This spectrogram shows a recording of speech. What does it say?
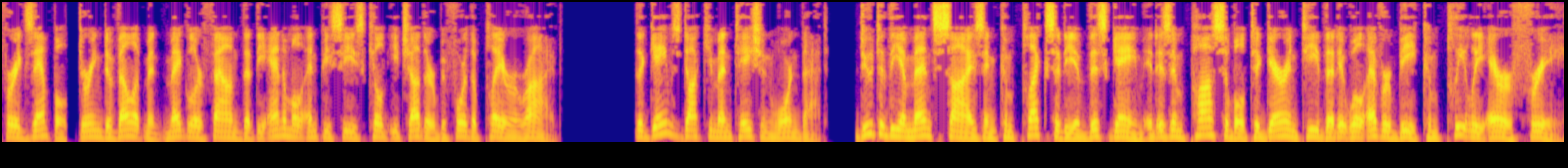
for example, during development Megler found that the animal NPCs killed each other before the player arrived. The game's documentation warned that, "...due to the immense size and complexity of this game it is impossible to guarantee that it will ever be completely error-free."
